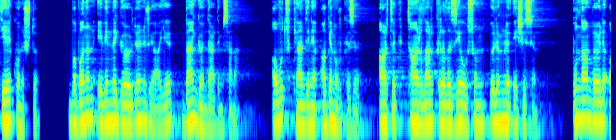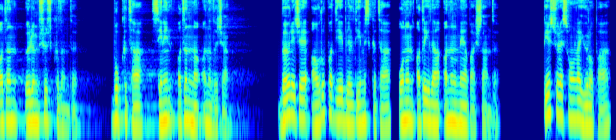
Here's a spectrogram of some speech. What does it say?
diye konuştu. Babanın evinde gördüğün rüyayı ben gönderdim sana. Avut kendini Agenor kızı. Artık Tanrılar Kralı Zeus'un ölümlü eşisin. Bundan böyle adın ölümsüz kılındı. Bu kıta senin adınla anılacak. Böylece Avrupa diye bildiğimiz kıta onun adıyla anılmaya başlandı. Bir süre sonra Europa,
